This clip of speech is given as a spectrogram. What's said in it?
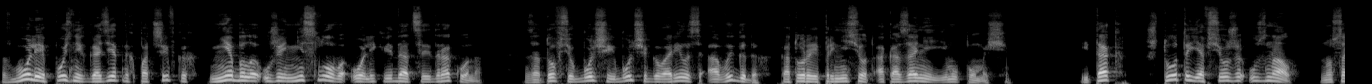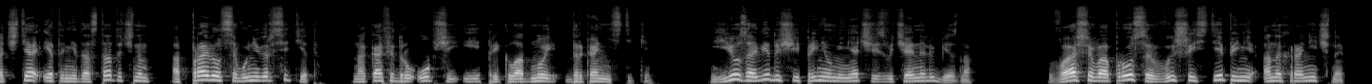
В более поздних газетных подшивках не было уже ни слова о ликвидации дракона. Зато все больше и больше говорилось о выгодах, которые принесет оказание ему помощи. Итак, что-то я все же узнал, но сочтя это недостаточным, отправился в университет, на кафедру общей и прикладной драконистики. Ее заведующий принял меня чрезвычайно любезно. «Ваши вопросы в высшей степени анахроничны»,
